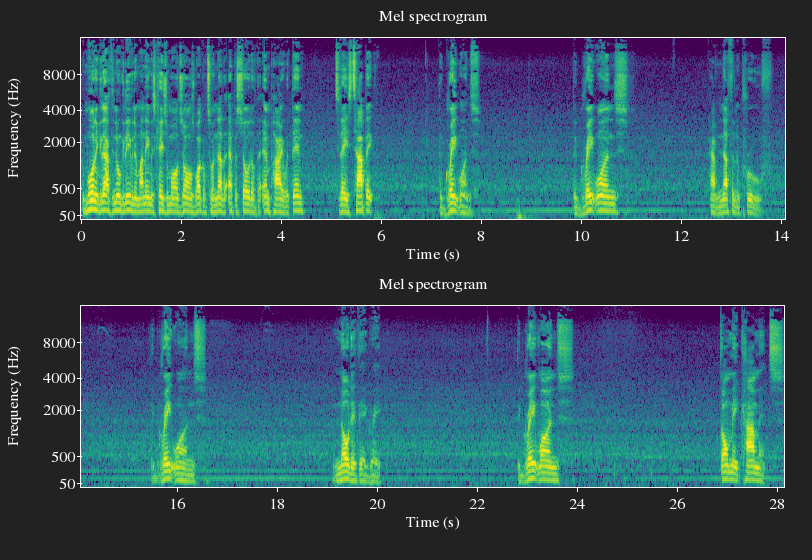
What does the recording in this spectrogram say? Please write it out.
Good morning, good afternoon, good evening. My name is K. Jamal Jones. Welcome to another episode of The Empire Within. Today's topic the great ones. The great ones have nothing to prove. The great ones know that they're great. The great ones don't make comments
